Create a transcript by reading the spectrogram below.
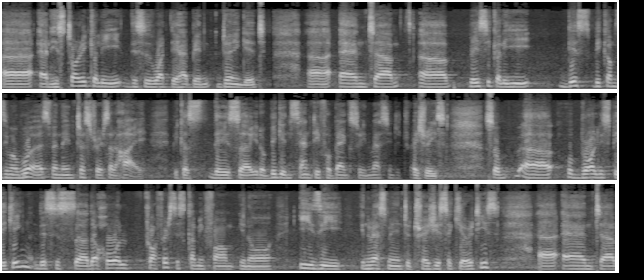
uh, and historically this is what they have been doing it, uh, and um, basically this becomes even worse when the interest rates are high because there is uh, you know big incentive for banks to invest into treasuries. So uh, broadly speaking, this is uh, the whole profits is coming from you know easy investment into treasury securities uh, and uh,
